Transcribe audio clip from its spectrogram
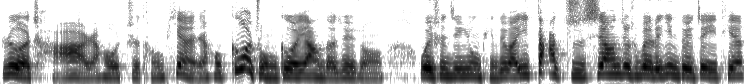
热茶，然后止疼片，然后各种各样的这种卫生巾用品，对吧？一大纸箱就是为了应对这一天。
